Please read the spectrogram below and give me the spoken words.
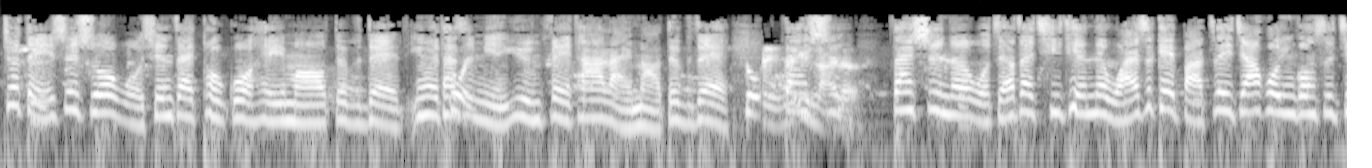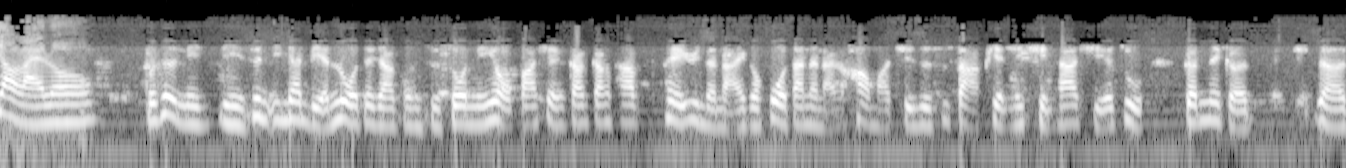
就等于是说，我现在透过黑猫，对不对？因为它是免运费，它来嘛，对不对？对，但是但是呢，我只要在七天内，我还是可以把这家货运公司叫来喽。不是你，你是应该联络这家公司，说你有发现刚刚他配运的哪一个货单的哪个号码其实是诈骗，你请他协助跟那个呃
